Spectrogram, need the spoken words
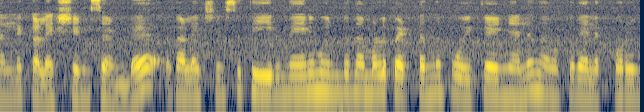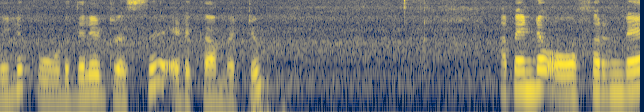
നല്ല കളക്ഷൻസ് ഉണ്ട്. കളക്ഷൻസ് തീരുന്നതിന് മുൻപ് നമ്മൾ പെട്ടെന്ന് പോയി കഴിഞ്ഞാൽ നമുക്ക് വിലക്കുറവിൽ കൂടുതൽ ഡ്രസ്സ് എടുക്കാൻ പറ്റും. അപ്പോൾ എന്റെ ഓഫറിന്റെ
